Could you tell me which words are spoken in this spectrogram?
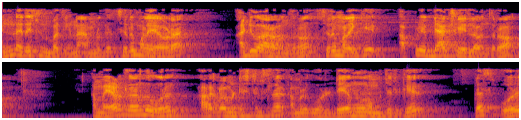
என்ன ரீசன் பார்த்தீங்கன்னா நம்மளுக்கு சிறுமலையோட அடிவாரம் வந்துடும் சிறுமலைக்கு அப்படியே பேக் சைடில் வந்துடும் நம்ம இடத்துலேருந்து ஒரு அரை கிலோமீட்டர் டிஸ்டன்ஸில் நம்மளுக்கு ஒரு டேமும் அமைஞ்சிருக்கு. ப்ளஸ் ஒரு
